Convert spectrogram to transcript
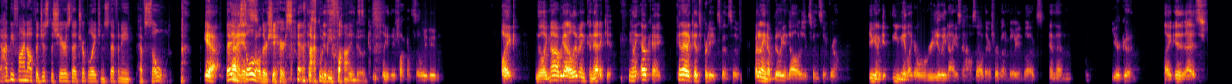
I'd be fine off of just the shares that Triple H and Stephanie have sold. Yeah. They uh, sold all their shares. I would be fine, it's dude. Completely fucking silly, dude. Like they're like, no, we gotta live in Connecticut. I'm like, okay, Connecticut's pretty expensive, but it ain't a billion dollars expensive, bro. You're gonna get you can get like a really nice house out there for about a million bucks, and then you're good. Like it, uh, it's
